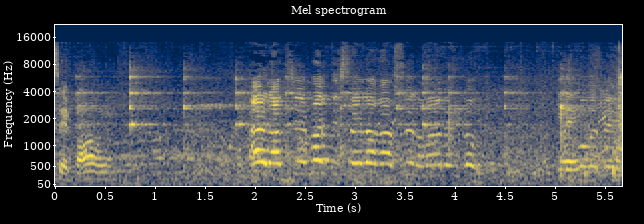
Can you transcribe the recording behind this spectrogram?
C'est pas, là. Hey, l'ancien maître des Saint-Laurent-Sud, on en a une autre.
